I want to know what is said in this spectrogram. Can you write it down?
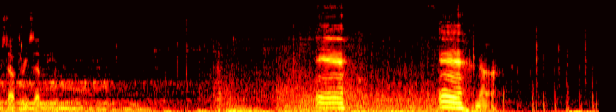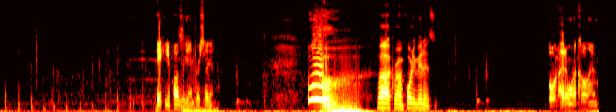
I still have 370. Eh. Eh. Nah. Hey, can you pause the game for a second? Whew. Fuck, we're on 40 minutes. Oh, I don't want to call him.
